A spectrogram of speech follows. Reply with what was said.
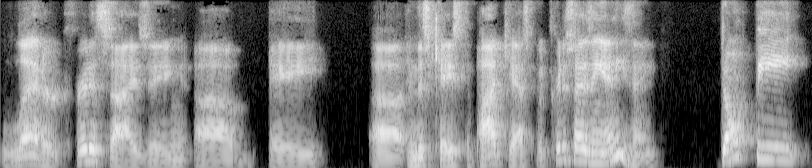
letter criticizing um, a, uh, in this case, the podcast, but criticizing anything, don't be,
